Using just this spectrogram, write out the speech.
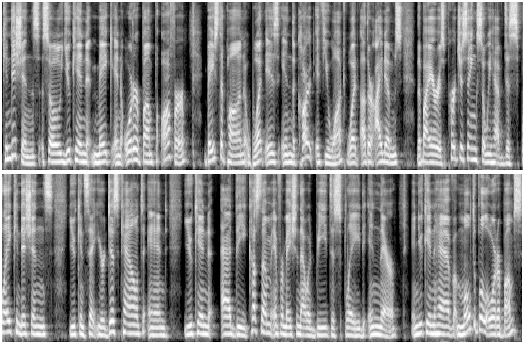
conditions. So you can make an order bump offer based upon what is in the cart if you want, what other items the buyer is purchasing. So we have display conditions. You can set your discount and you can add the custom information that would be displayed in there. And you can have multiple order bumps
